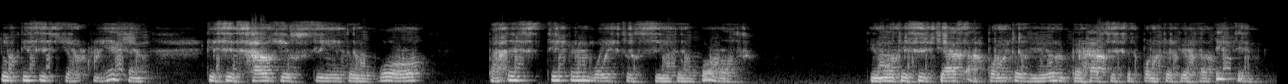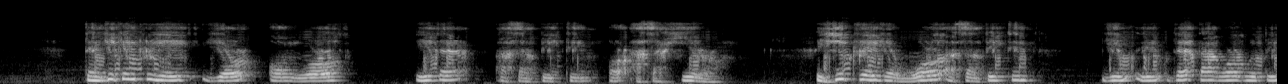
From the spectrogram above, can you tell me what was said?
look, this is your creation. This is how you see the world, but there's different ways to see the world. You know, this is just a point of view, and perhaps it's the point of view of a victim. Then you can create your own world either as a victim or as a hero. If you create your world as a victim, you, that, that world will be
